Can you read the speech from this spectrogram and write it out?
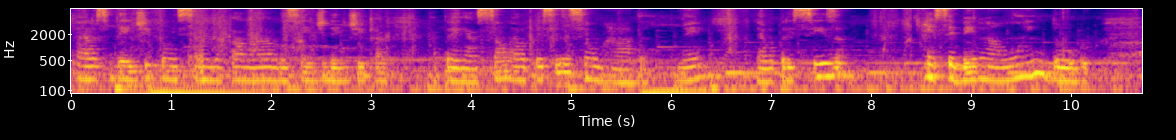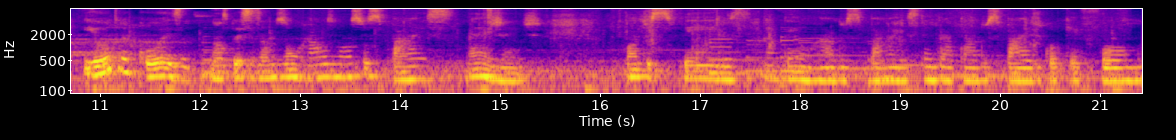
então ela se dedica ao ensino da palavra, se dedica à pregação, ela precisa ser honrada, né? Ela precisa receber a honra em dobro. E outra coisa, nós precisamos honrar os nossos pais, né, gente? Quantos filhos não têm honrado os pais, têm tratado os pais de qualquer forma,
